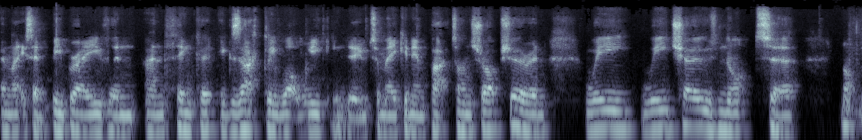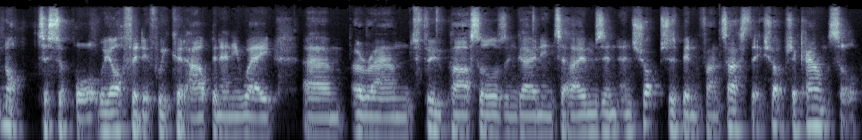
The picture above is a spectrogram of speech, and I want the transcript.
and like you said be brave and and think exactly what we can do to make an impact on shropshire. And we we chose not to not not to support. We offered if we could help in any way um, around food parcels and going into homes. And, and Shropshire's been fantastic. Shropshire Council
